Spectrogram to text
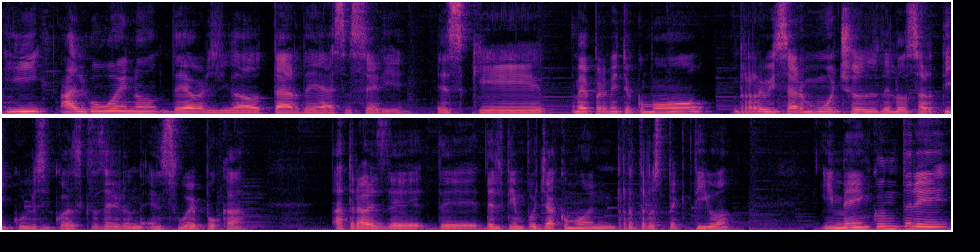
Y algo bueno de haber llegado tarde a esa serie es que me permitió como revisar muchos de los artículos y cosas que salieron en su época a través de- de- del tiempo ya como en retrospectiva. Y me encontré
